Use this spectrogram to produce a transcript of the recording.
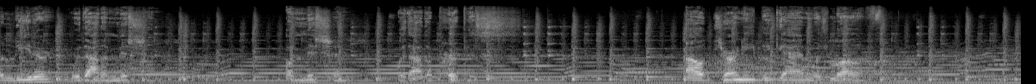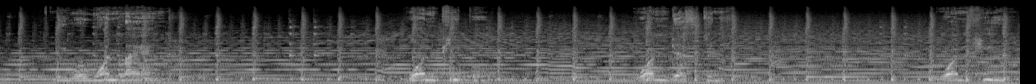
a leader without a mission, a mission without a purpose. Our journey began with love. We were one land, one people, one destiny, one hue.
